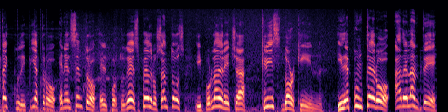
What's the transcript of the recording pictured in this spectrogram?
Tecu Di Pietro. En el centro, el portugués Pedro Santos y por la derecha, Chris Dorkin. Y de puntero, adelante,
